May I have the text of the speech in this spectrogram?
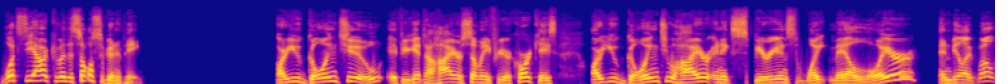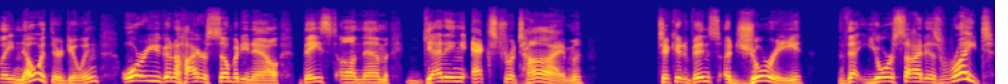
what's the outcome of this also going to be? Are you going to, if you get to hire somebody for your court case, are you going to hire an experienced white male lawyer and be like, well, they know what they're doing? Or are you going to hire somebody now based on them getting extra time to convince a jury that your side is right?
